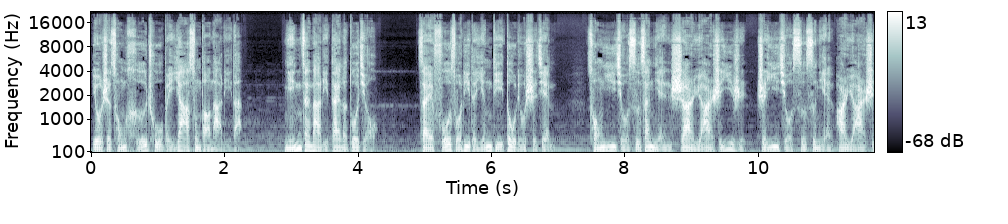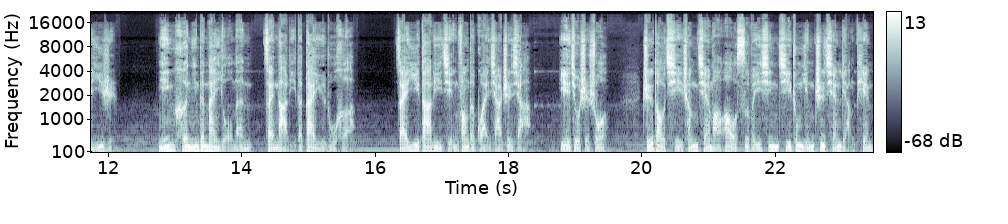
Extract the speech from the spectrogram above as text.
又是从何处被押送到那里的？您在那里待了多久？在佛索利的营地逗留时间，从一九四三年十二月二十一日至一九四四年二月二十一日。您和您的难友们在那里的待遇如何？在意大利警方的管辖之下，也就是说，直到启程前往奥斯维辛集中营之前两天，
